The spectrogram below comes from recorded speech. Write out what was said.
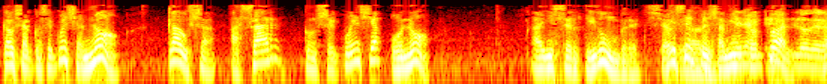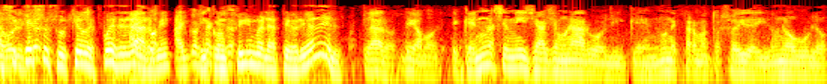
causa, consecuencia. No, causa, azar, consecuencia o no. Hay incertidumbre. Sí, es el pensamiento Mira, actual. lo de la Así que eso surgió después de Hay co- Darwin hay y confirma la teoría de él. Claro, digamos, eh, que en una semilla haya un árbol y que en un espermatozoide y un óvulo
